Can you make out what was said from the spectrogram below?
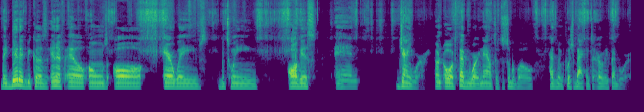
They did it because NFL owns all airwaves between August and January or, or February now, since the Super Bowl has been pushed back into early February.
